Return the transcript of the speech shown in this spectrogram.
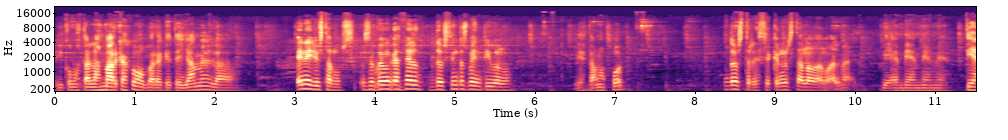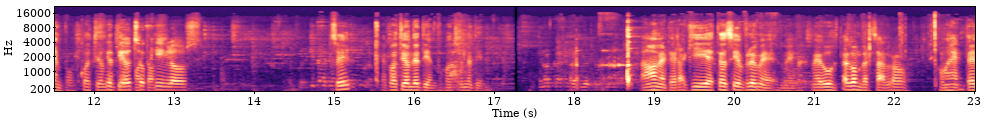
¿y cómo están las marcas como para que te llamen? La... En ello estamos. O sea, tengo Ok. que hacer 221, Y estamos por... 213, que no está nada mal. Bien, bien, bien, bien. Tiempo, es cuestión de 7, tiempo. 8 entonces. kilos. Sí, es cuestión de tiempo, es cuestión de tiempo. Vamos a meter aquí, esto siempre me, me- me gusta conversarlo con gente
